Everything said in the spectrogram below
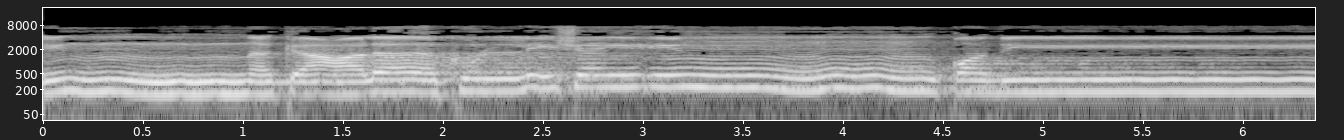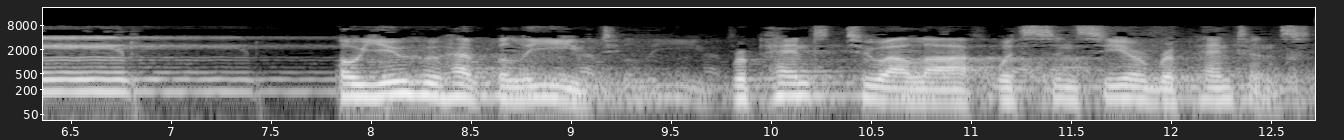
إنك على كل شيء قدير. O you who have believed Repent to Allah with sincere repentance.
